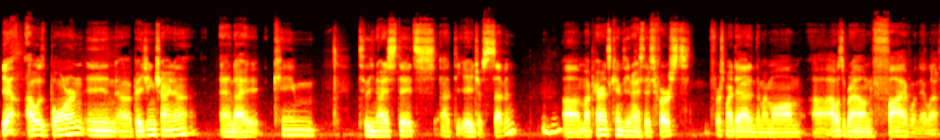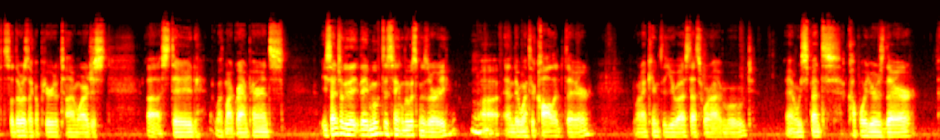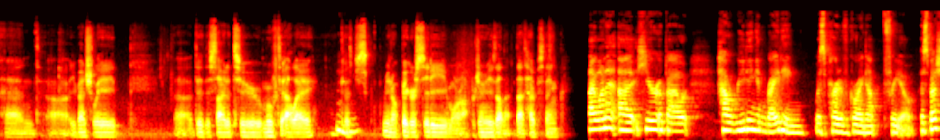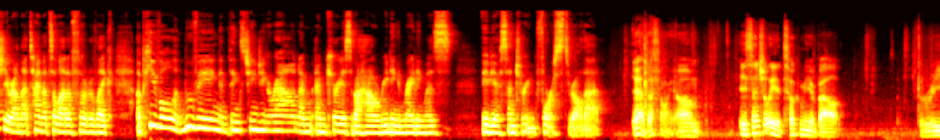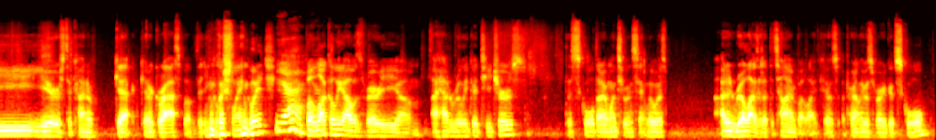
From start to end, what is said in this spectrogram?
Yeah, I was born in uh, Beijing, China, and I came to the United States at the age of 7 mm-hmm. uh, my parents came to the United States first. First, my dad, and then my mom. Uh, I was around five when they left, so there was like a period of time where I just uh, stayed with my grandparents. Essentially, they, they moved to St. Louis, Missouri, mm-hmm. Uh, and they went to college there. When I came to the U.S., that's where I moved and we spent a couple years there, and uh, eventually uh, they decided to move to LA because mm-hmm. you know bigger city, more opportunities, that, that type of thing. I want to uh, hear about how reading and writing was part of growing up for you, especially around that time. That's a lot of sort of like upheaval and moving and things changing around. I'm I'm curious about how reading and writing was maybe a centering force through all that. Yeah, definitely. Um, essentially, it took me about three years to kind of get get a grasp of the English language. Yeah. But yeah. luckily, I was very um, I had really good teachers. The school that I went to in St. Louis, I didn't realize it at the time, but like it was apparently it was a very good school.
